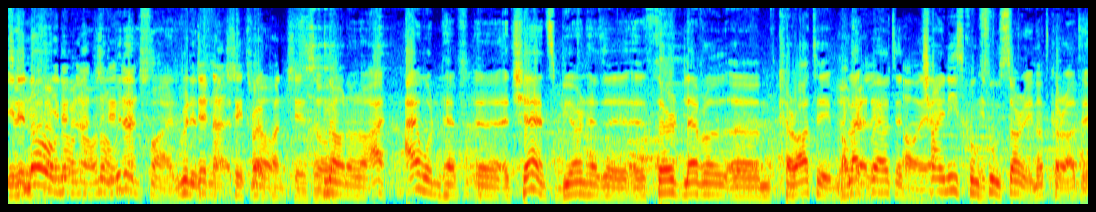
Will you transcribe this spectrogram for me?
You didn't- No, you no, didn't no, actually- no. We didn't didn't actually- fight. We didn't, didn't fight. actually throw no. punches or- No, no, no. I, I wouldn't have uh, a chance. Björn has a, a third level um, karate, black really? belt at Oh, yeah. Chinese kung fu. Sorry, not karate.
